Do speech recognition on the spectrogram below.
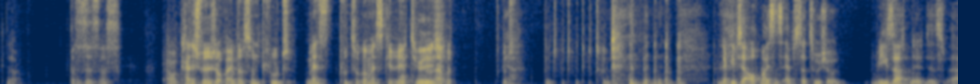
Genau. Das ist es. Aber kann ich mir nicht auch einfach so ein Blutmess, Blutzuckermessgerät? Natürlich. Aber gut. Ja. Gut, gut, gut, gut, gut. Da gibt es ja auch meistens Apps dazu schon. Wie gesagt, ne, das äh,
